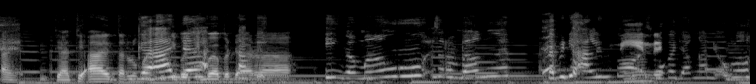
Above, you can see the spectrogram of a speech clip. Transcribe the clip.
Hati-hati ay, ntar lu Nggak mati ada, tiba-tiba berdarah. ih nggak mau serem banget tapi dia alim kok semoga jangan ya allah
